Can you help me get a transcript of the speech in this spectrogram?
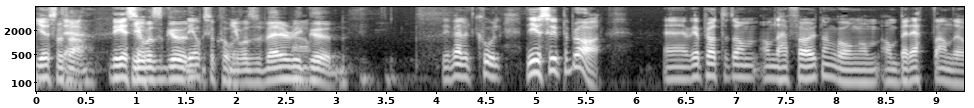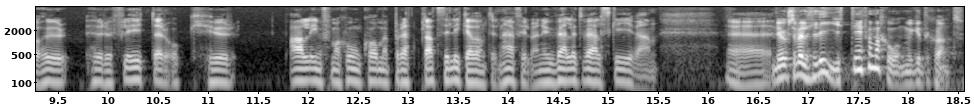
Just det. Det är, så, det är också coolt. He was very Ja. good. Det är väldigt cool. Det är ju superbra. Eh, vi har pratat om, om det här förut någon gång, om, om berättande och hur, hur det flyter och hur all information kommer på rätt plats. Det är likadant i den här filmen. Den är ju väldigt välskriven. Eh, Det är också väldigt lite information, vilket är skönt.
